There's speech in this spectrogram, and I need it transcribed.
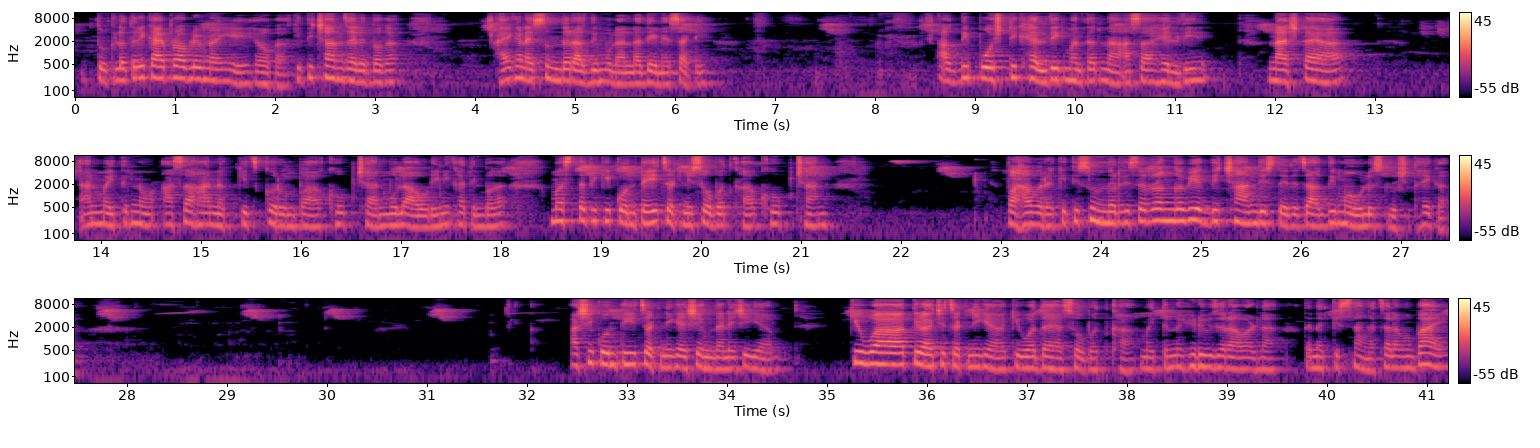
तुटलं तरी काय प्रॉब्लेम नाही आहे हे बघा. किती छान झालेत बघा. आहे का नाही? सुंदर अगदी मुलांना देण्यासाठी. अगदी पौष्टिक हेल्दी म्हणतात ना असा हेल्दी नाश्ता आहे हा. आणि मैत्रिणो असा हा नक्कीच करून पहा. खूप छान. मुलं आवडीने खातील बघा. मस्तपैकी कोणत्याही चटणीसोबत खा. खूप छान. पहा बरं किती सुंदर दिसतं. रंग बी अगदी छान दिसतोय त्याचा. अगदी मऊ लुसलुशीत आहे का? अशी कोणतीही चटणी घ्या शेंगदाण्याची घ्या किंवा तिळाची चटणी घ्या किंवा दह्यासोबत खा. मैत्रिणी व्हिडिओ जर आवडला तर नक्कीच सांगा. चला मग बाय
